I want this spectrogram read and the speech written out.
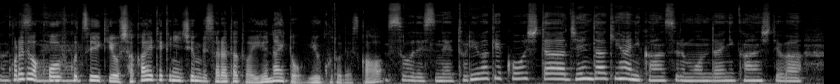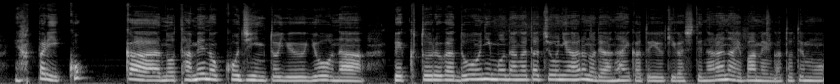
ね、これでは幸福追求を社会的に準備されたとは言えないということですか？そうですね。とりわけこうしたジェンダー規範に関する問題に関してはやっぱり国家のための個人というようなベクトルがどうにも永田町にあるのではないかという気がしてならない場面がとても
